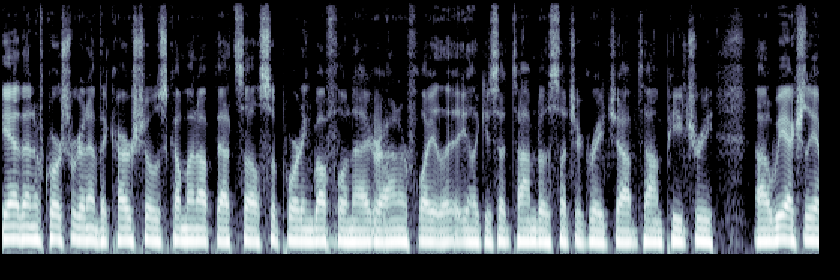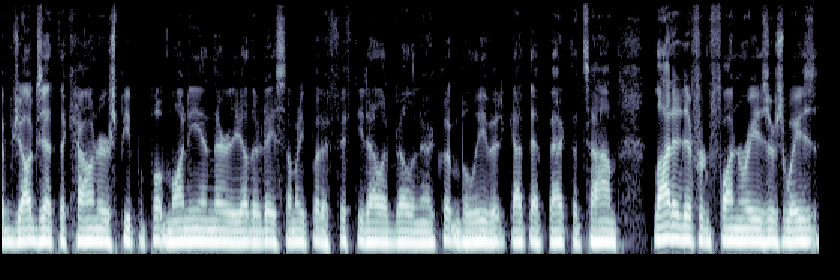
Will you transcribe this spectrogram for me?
Yeah, then of course we're going to have the car shows coming up. That's all supporting Buffalo Niagara Honor Flight. Like like you said, Tom does such a great job. Tom Petrie. Uh, we actually have jugs at the counters. People put money in there. The other day, somebody put a fifty dollar bill in there. I couldn't believe it. Got that back to Tom. A lot of different fundraisers, ways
